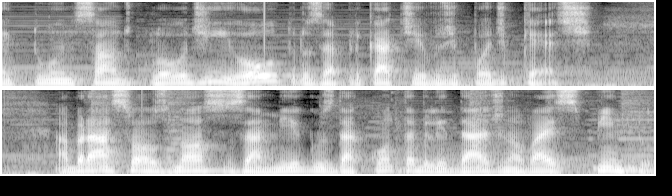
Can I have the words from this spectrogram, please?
iTunes, SoundCloud e outros aplicativos de podcast. Abraço aos nossos amigos da Contabilidade Novaes Pinto.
